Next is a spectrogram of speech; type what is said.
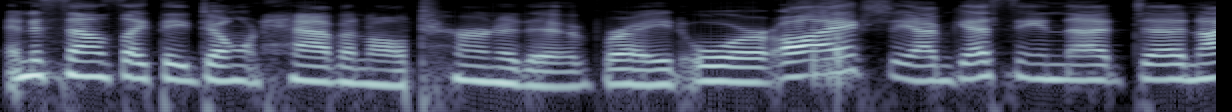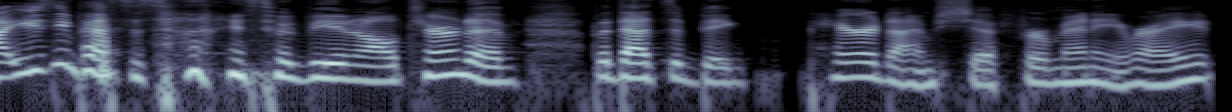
And it sounds like they don't have an alternative, right? Or oh, actually, I'm guessing that uh, not using pesticides would be an alternative, but that's a big paradigm shift for many, right?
